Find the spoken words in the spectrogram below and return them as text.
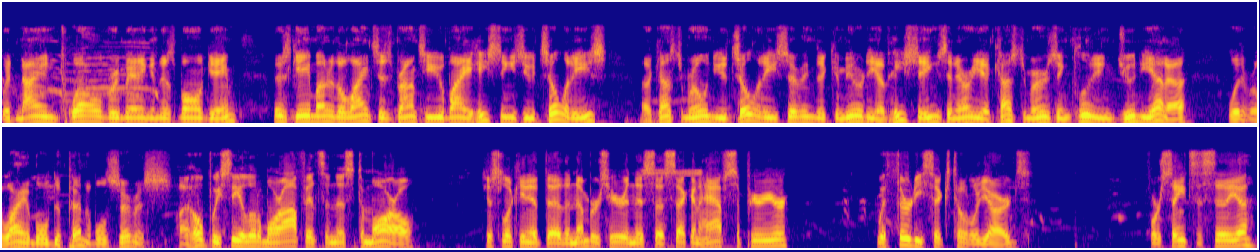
with 9 12 remaining in this ball game. This game under the lights is brought to you by Hastings Utilities, a customer owned utility serving the community of Hastings and area customers, including Juniata, with reliable, dependable service. I hope we see a little more offense in this tomorrow. Just looking at the, the numbers here in this uh, second half, Superior with 36 total yards. For St. Cecilia,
